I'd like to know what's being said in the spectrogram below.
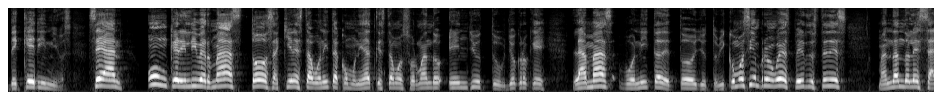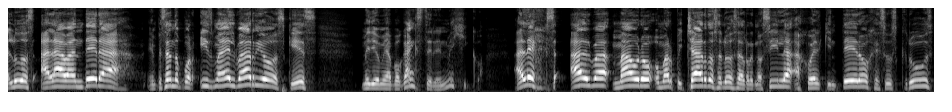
de Keri News. Sean un Liver más, todos aquí en esta bonita comunidad que estamos formando en YouTube. Yo creo que la más bonita de todo YouTube. Y como siempre me voy a despedir de ustedes mandándoles saludos a la bandera. Empezando por Ismael Barrios, que es medio mi gángster en México. Alex Alba, Mauro, Omar Pichardo, saludos al Renosila, a Joel Quintero, Jesús Cruz,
